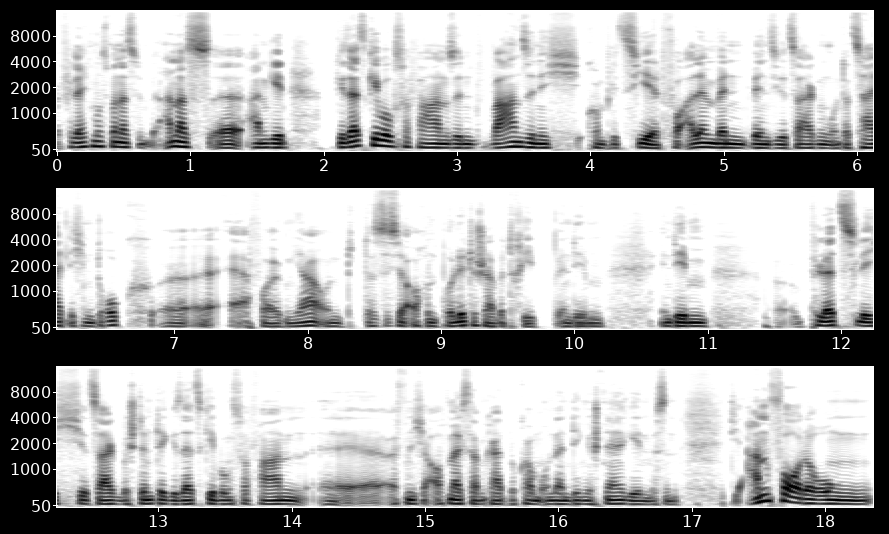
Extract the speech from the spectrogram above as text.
vielleicht muss man das anders äh, angehen. Gesetzgebungsverfahren sind wahnsinnig kompliziert, vor allem wenn, wenn sie sozusagen unter zeitlichem Druck äh, erfolgen, ja. Und das ist ja auch ein politischer Betrieb, in dem, in dem plötzlich jetzt sagen bestimmte Gesetzgebungsverfahren äh, öffentliche Aufmerksamkeit bekommen und dann Dinge schnell gehen müssen. Die Anforderungen,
